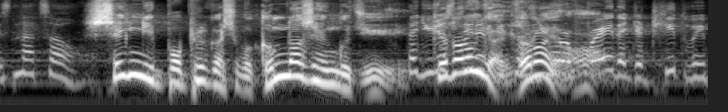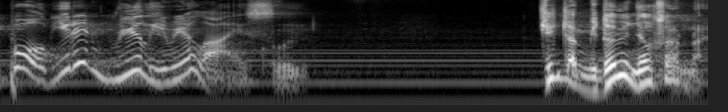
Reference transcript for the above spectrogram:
Isn't that so? 생리 뽑힐까 싶어 겁나서 한 거지. 깨달은 게 because you were 아니잖아요. afraid that your teeth would be pulled. You didn't really realize. 진짜 믿으면 역사는 나요.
